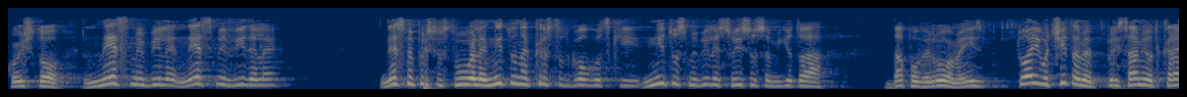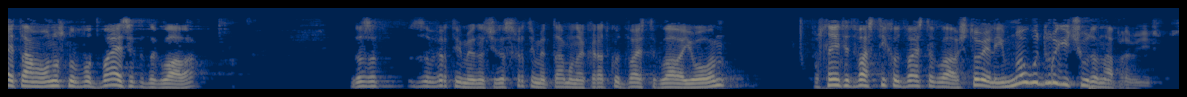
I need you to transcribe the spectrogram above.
кои што не сме биле, не сме виделе, не сме присуствувале ниту на крстот Голготски, ниту сме биле со Исуса, меѓутоа да поверуваме. И тоа и го читаме при самиот крај тамо, односно во 20 глава, да завртиме, значи да свртиме таму на кратко, 20 глава Јован, последните два стиха од 20 глава, што вели? И многу други чуда направи Исус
